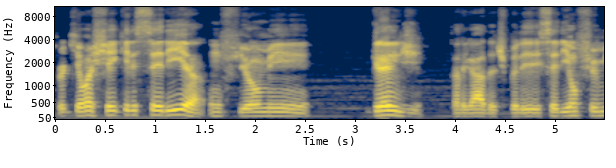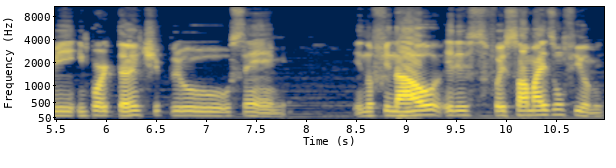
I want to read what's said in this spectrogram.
Porque eu achei que ele seria um filme grande, tá ligado? Tipo, ele seria um filme importante pro CM. E no final ele foi só mais um filme.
